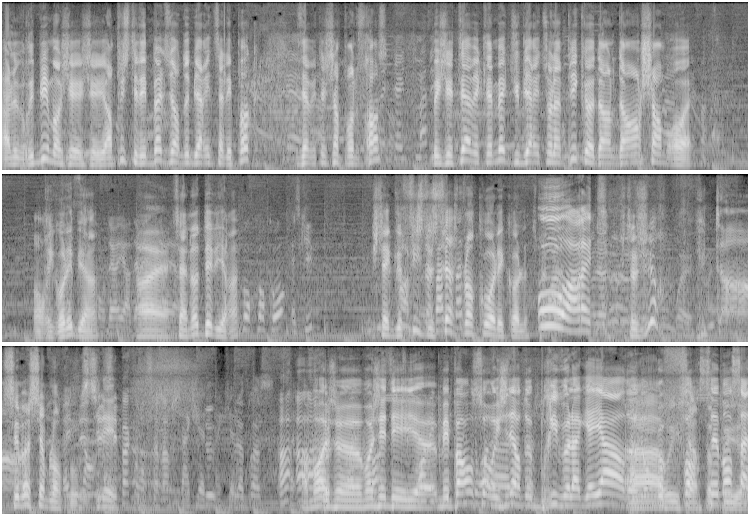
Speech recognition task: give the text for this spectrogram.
Ah, le rugby, moi j'ai, j'ai- en plus c'était les belles heures de Biarritz à l'époque. Ils avaient été champions de France, mais j'étais avec les mecs du Biarritz Olympique euh, dans, dans en chambre, ouais. On rigolait bien. hein. Ouais. C'est un autre délire. Hein. J'étais avec le fils de Serge Blanco à l'école. Oh, arrête Je te jure. Putain Sébastien Blanco. Je Stylé. sais pas comment ça marche. T'inquiète, t'inquiète. Ah, moi, je, moi j'ai des. euh, mes parents sont originaires de Brive-la-Gaillarde, Ah donc oui, c'est un peu forcément plus, ça euh,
